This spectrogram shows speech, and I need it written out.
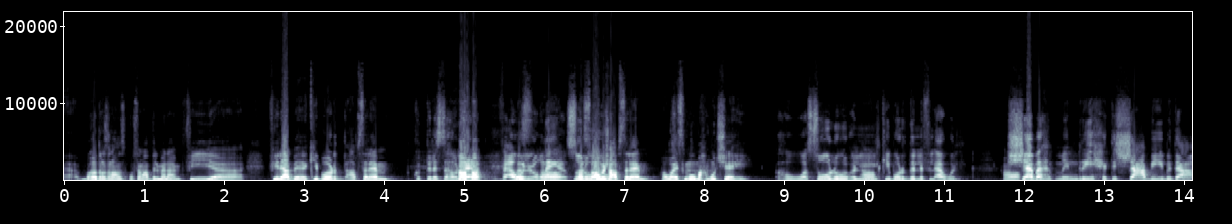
آه، بغض النظر عن أسامة عبد المنعم في آه، في لعب keyboard عبد السلام. كنت لسه هقولها لك. في أول بس- الأغنية آه، بس هو مش عبد السلام هو اسمه محمود شاهي. هو سولو آه. ال keyboard اللي في الأول آه. شبه من ريحة الشعبي بتاع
